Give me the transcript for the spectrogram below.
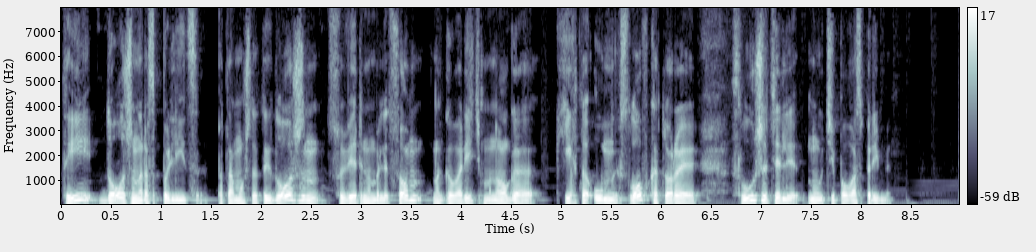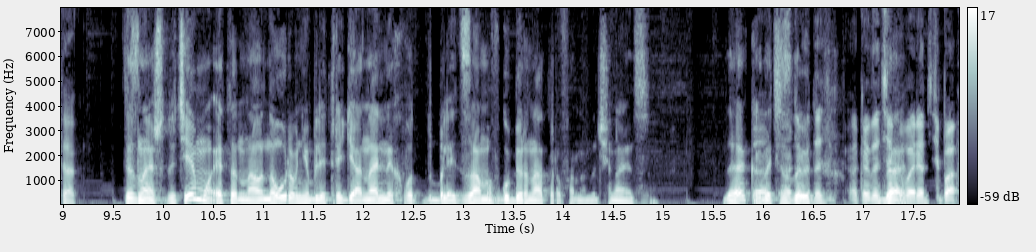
ты должен распылиться, потому что ты должен с уверенным лицом наговорить много каких-то умных слов, которые слушатели, ну, типа, воспримут. Так. Ты знаешь эту тему, это на, на уровне, блядь, региональных, вот, блядь, замов губернаторов она начинается. да, когда Да, тебе а задают... когда, а когда тебе Да. говорят, типа,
